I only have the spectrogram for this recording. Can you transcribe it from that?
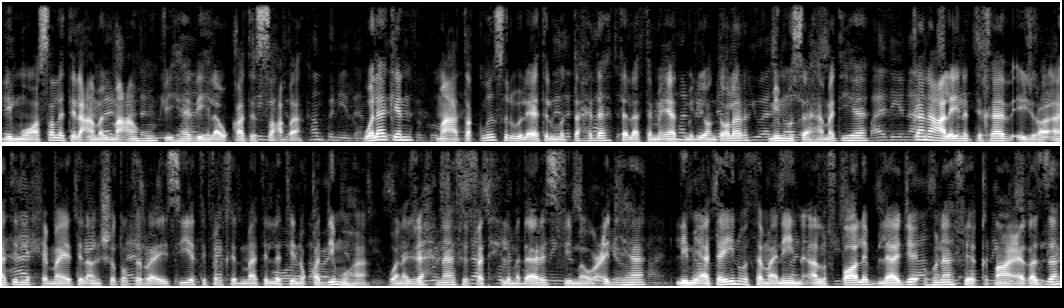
لمواصلة العمل معهم في هذه الأوقات الصعبة. ولكن مع تقليص الولايات المتحدة 300 مليون دولار من مساهمتها كان علينا اتخاذ إجراءات لحماية الأنشطة الرئيسية في الخدمات التي نقدمها. ونجحنا في فتح المدارس في موعدها ل 280 ألف طالب لاجئ هنا في قطاع غزة.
